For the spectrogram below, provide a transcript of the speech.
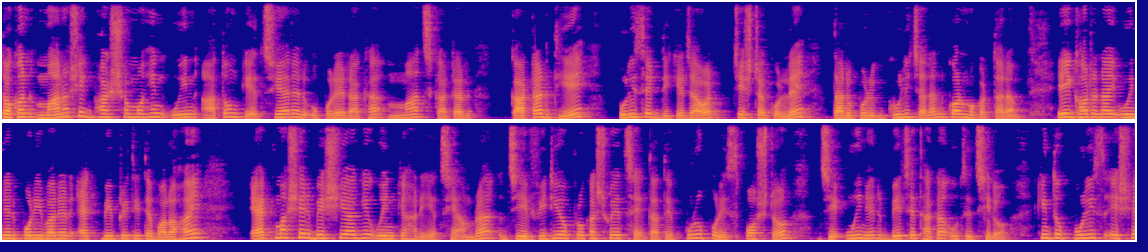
তখন মানসিক ভারসাম্যহীন উইন আতঙ্কে চেয়ারের উপরে রাখা মাছ কাটার কাটার দিয়ে পুলিশের দিকে যাওয়ার চেষ্টা করলে তার উপর গুলি চালান কর্মকর্তারা। এই ঘটনায় উইনের পরিবারের এক বিবৃতিতে বলা হয়, এক মাসের বেশি আগে উইনকে হারিয়েছি আমরা। যে ভিডিও প্রকাশ হয়েছে তাতে পুরোপুরি স্পষ্ট যে উইনের বেঁচে থাকা উচিত ছিল। কিন্তু পুলিশ এসে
